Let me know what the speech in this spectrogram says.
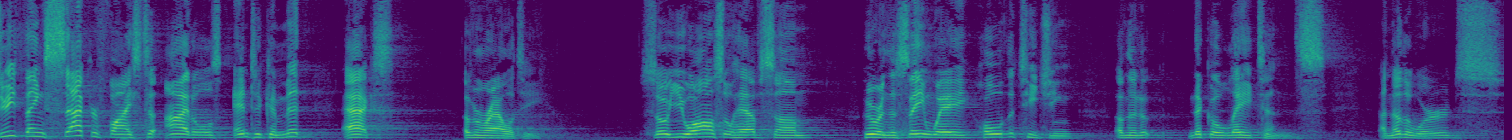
to eat things sacrificed to idols, and to commit acts of immorality. So you also have some who are in the same way hold the teaching of the Nicolaitans. In other words,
